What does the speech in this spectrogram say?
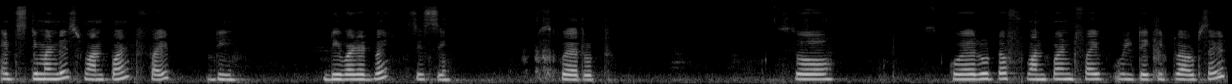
its demand is 1.5 D divided by CC square root. So square root of 1.5 will take it to outside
